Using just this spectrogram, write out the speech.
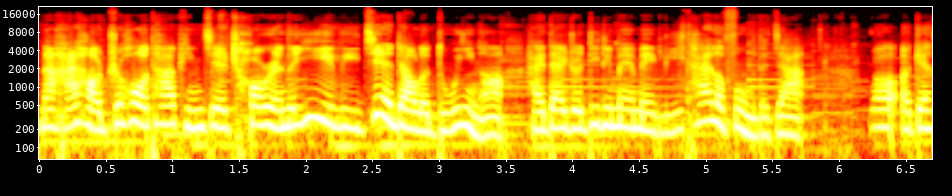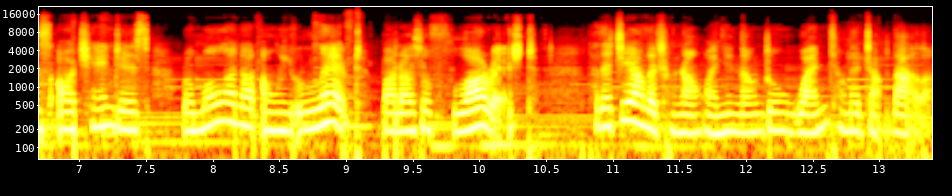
那还好，之后他凭借超人的毅力戒掉了毒瘾啊，还带着弟弟妹妹离开了父母的家。Well, against all changes, Romola not only lived but also flourished. 他在这样的成长环境当中顽强的长大了。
